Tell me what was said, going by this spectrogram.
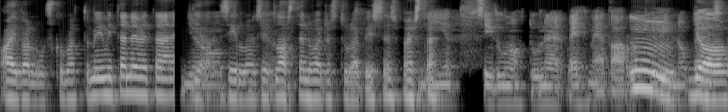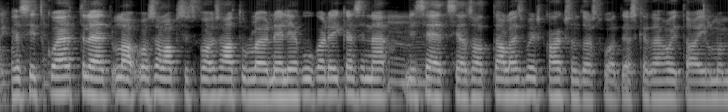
aivan uskomattomia, mitä ne vetää joo, ja silloin sitten lastenhoidosta tulee bisnesmäistä. Niin, että siitä unohtuu ne pehmeät arvot mm, hyvin nopeasti. Joo, ja sitten kun ajattelee, että osa lapsista voi saa tulla jo neljä kuukauden ikäisenä, mm. niin se, että siellä saattaa olla esimerkiksi 18-vuotias, ketä hoitaa ilman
